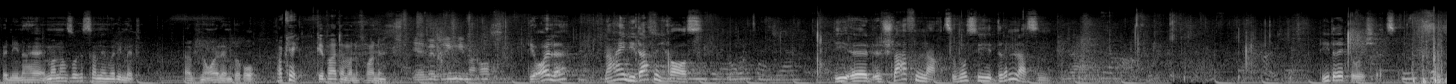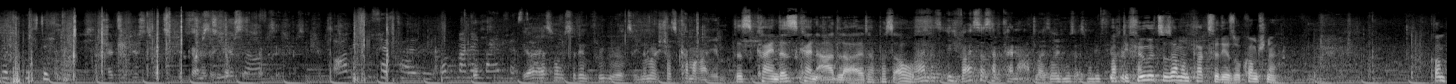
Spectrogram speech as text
Wenn die nachher immer noch so ist, dann nehmen wir die mit. Da habe ich eine Eule im Büro. Okay, geht weiter, meine Freunde. Ja, wir bringen die mal raus. Die Eule? Nein, die darf nicht raus. Die äh, schlafen nachts. Du musst sie drin lassen. Die dreht durch jetzt. Die ist jetzt richtig durch. Ordentlich festhalten und an den Beinen festhalten. Ja, erstmal musst du den Flügel setzen. Ich nehme euch das Kamera eben. Das ist kein, das ist kein Adler, Alter. Pass auf. Nein, das, ich weiß, das hat kein Adler. Also ich muss erstmal die Flügel. Mach die Flügel zusammen und pack sie dir so. Komm schnell. Komm,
